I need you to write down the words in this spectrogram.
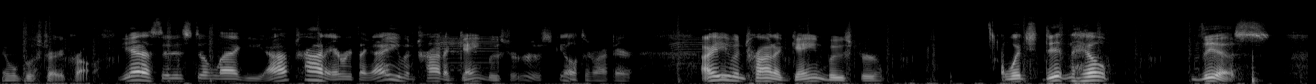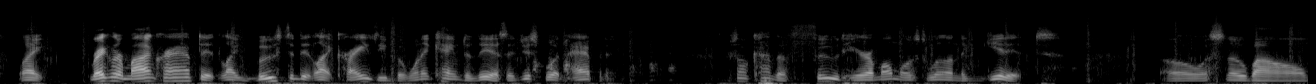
and we'll go straight across. Yes, it is still laggy. I've tried everything. I even tried a game booster. There's a skeleton right there. I even tried a game booster, which didn't help this. Like, regular Minecraft, it like boosted it like crazy, but when it came to this, it just wasn't happening. There's all kinds of food here. I'm almost willing to get it. Oh, a snow biome.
